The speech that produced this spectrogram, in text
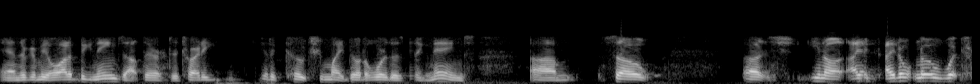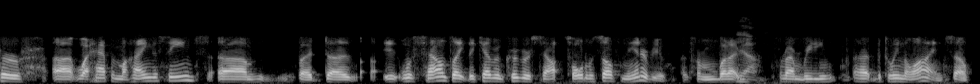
and there are going to be a lot of big names out there to try to get a coach who might be able to wear those big names. Um, so, uh, you know, I I don't know what her uh, what happened behind the scenes, um, but uh, it sounds like that Kevin Kruger told himself in the interview, from what I Yeah. what I'm reading uh, between the lines. So.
